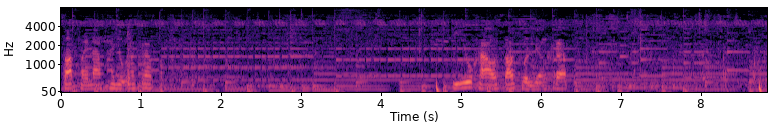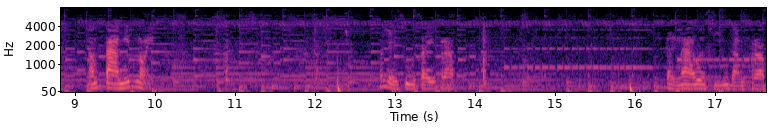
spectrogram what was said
ซอสหอยนางพายุนะครับซีอิ๊วขาวซอสถั่วเหลืองครับ น้ำตาลนิดหน่อยพ่อใหญ่ซูใส่ครับ แต่งหน้าด้วยซีอิ๊วดำครับ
